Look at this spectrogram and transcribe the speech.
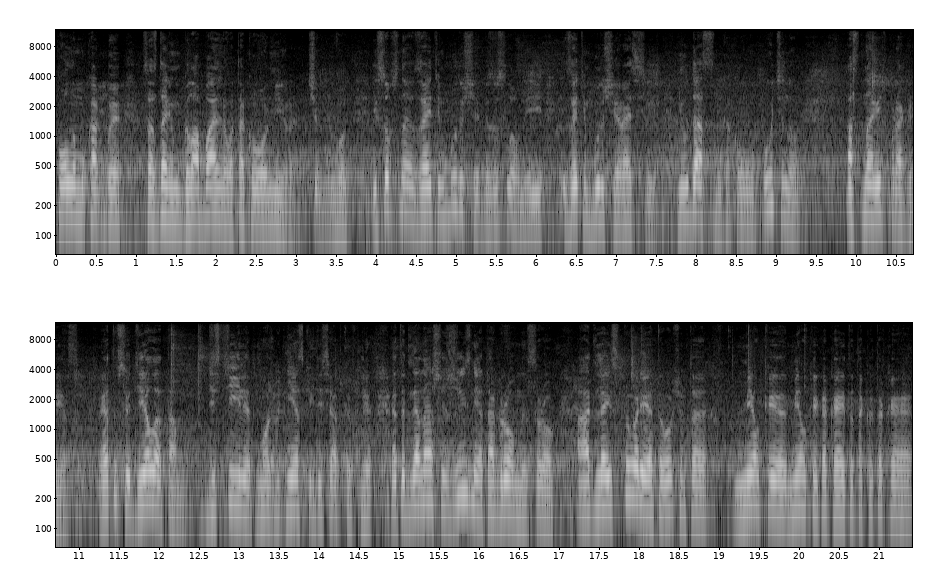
полному как бы созданием глобального такого мира. Вот. И, собственно, за этим будущее, безусловно, и за этим будущее России. Не удастся никакому Путину остановить прогресс. Это все дело там 10 лет, может быть, нескольких десятков лет. Это для нашей жизни это огромный срок, а для истории это, в общем-то, мелкая, мелкая какая-то такая, такая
